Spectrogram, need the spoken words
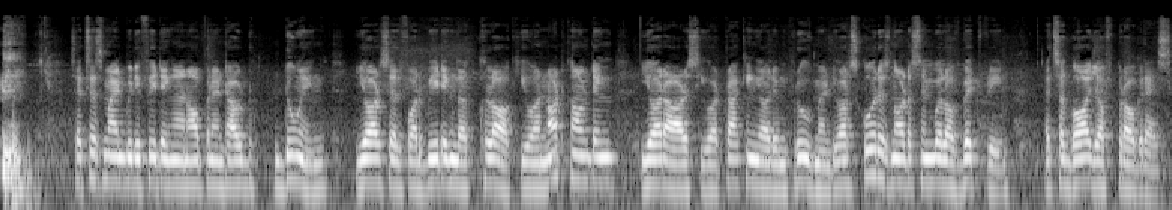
Success might be defeating an opponent outdoing yourself or beating the clock. You are not counting your hours, you are tracking your improvement. Your score is not a symbol of victory, it's a gauge of progress.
